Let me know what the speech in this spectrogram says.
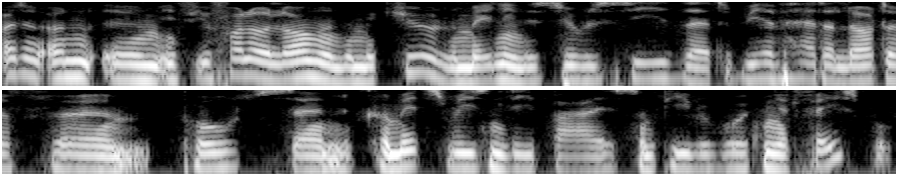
I don't. Um, if you follow along on the Mercurial mailing list, you will see that we have had a lot of um, posts and commits recently by some people working at Facebook,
